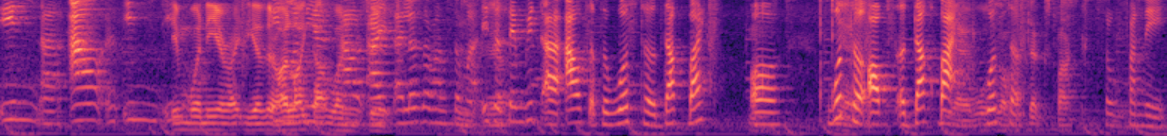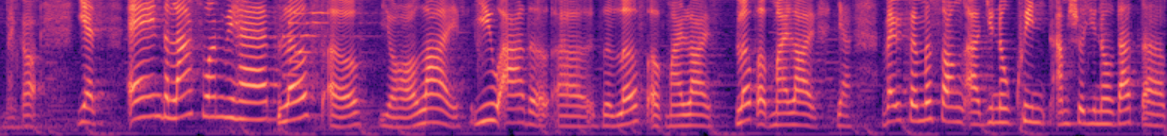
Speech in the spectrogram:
in uh, out, in, in one ear, out the other. I like ear, that one out. too. Mm, I, I love that one so much. It's yeah. the same with uh, out of the Worcester duck back or water Yeah. ops a duck back yeah, off duck's back. So funny, my God. Yes, and the last one we have love of your life. You are the uh, the love of my life. Love of my life. Yeah, very famous song. Uh, you know Queen. I'm sure you know that. Uh,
